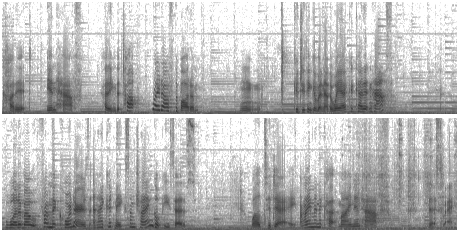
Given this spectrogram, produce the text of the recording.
cut it in half, cutting the top right off the bottom. Hmm. Could you think of another way I could cut it in half? What about from the corners and I could make some triangle pieces? Well, today I'm gonna cut mine in half this way.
